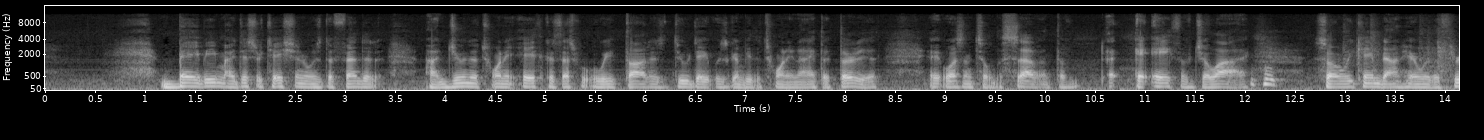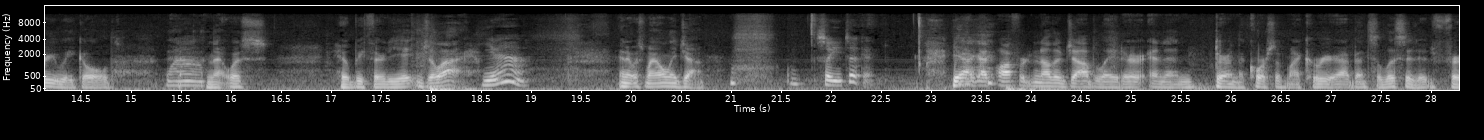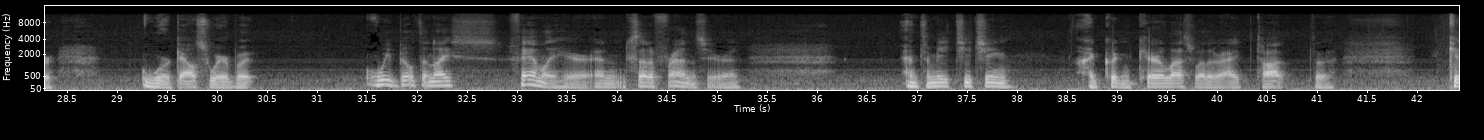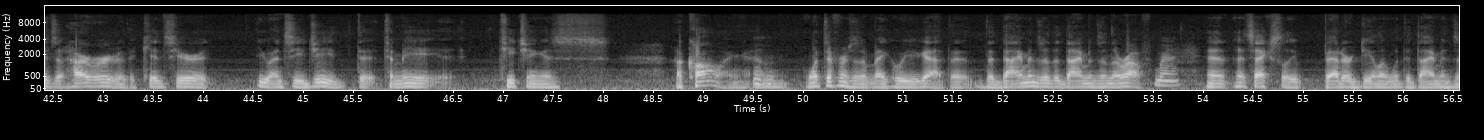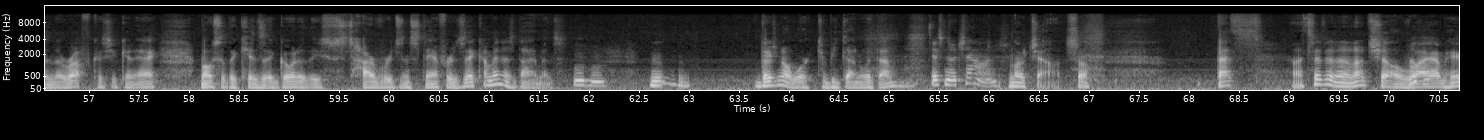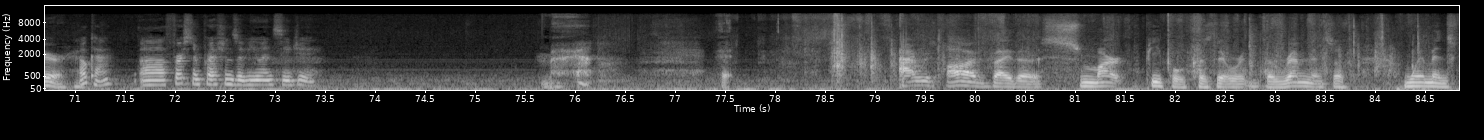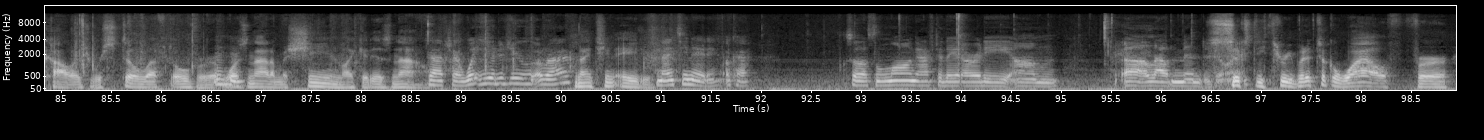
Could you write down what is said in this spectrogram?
baby. My dissertation was defended on June the 28th because that's what we thought his due date was going to be the 29th or 30th. It wasn't until the 7th of, uh, 8th of July. Mm-hmm. So we came down here with a three week old. Wow. And that was, he'll be 38 in July. Yeah. And it was my only job. so you took it? Yeah, I got offered another job later, and then during the course of my career, I've been solicited for work elsewhere, but we built a nice family here and set of friends here. And, and to me, teaching, I couldn't care less whether I taught the kids at Harvard or the kids here at UNCG, the, to me, teaching is a calling. Mm-hmm. And what difference does it make who you got? The the diamonds or the diamonds in the rough? Right. And it's actually better dealing with the diamonds in the rough because you can act. Most of the kids that go to these Harvards and Stanfords, they come in as diamonds. Mm-hmm. There's no work to be done with them. There's no challenge. No challenge. So that's that's it in a nutshell. Why okay. I'm here. Okay. Uh, first impressions of UNCG man. I was awed by the smart people because there were the remnants of women's college were still left over. It mm-hmm. was not a machine like it is now. Gotcha. What year did you arrive? 1980. 1980. Okay. So that's long after they had already um, uh, allowed men to join. 63, but it took a while for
